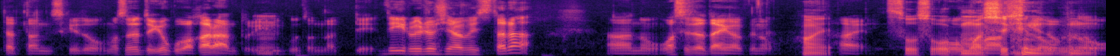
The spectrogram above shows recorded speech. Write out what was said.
だったんですけど、まあ、それだとよくわからんということになって、で、いろいろ調べてたら、あの、早稲田大学の、はい。はい、そうそう、大隈重信の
